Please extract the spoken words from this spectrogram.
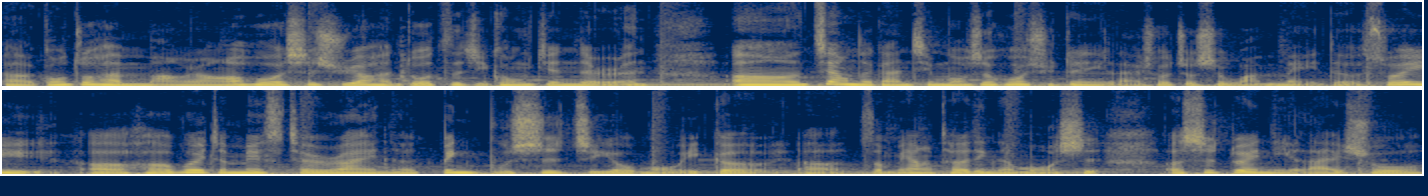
呃工作很忙，然后或者是需要很多自己空间的人，呃，这样的感情模式或许对你来说就是完美的。所以，呃，何谓的 Mr. Right 呢，并不是只有某一个呃怎么样特定的模式，而是对你来说。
